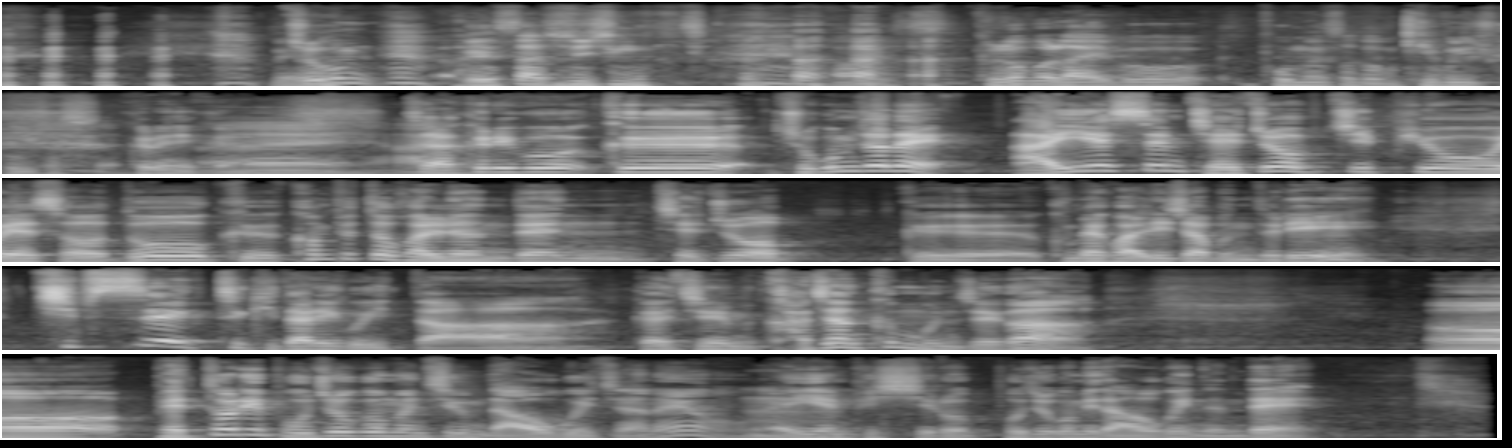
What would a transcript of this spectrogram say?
조금 왜 싸주신 거죠? 어, 글로벌 라이브 보면서 너무 기분이 좋으셨어요. 그러니까요. 예, 자 아유. 그리고 그 조금 전에 ISM 제조업 지표에서도 그 컴퓨터 관련된 제조업 그 구매 관리자분들이 음. CHIPS Act 기다리고 있다. 그러니까 지금 가장 큰 문제가 어 배터리 보조금은 지금 나오고 있잖아요. 음. AMPC로 보조금이 나오고 있는데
